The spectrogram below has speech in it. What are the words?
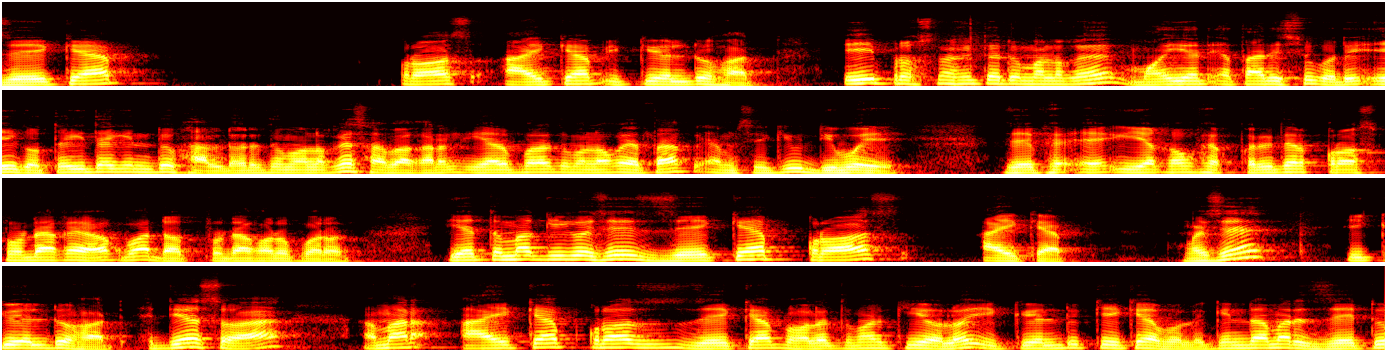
J cap cross I cap equal to what এই প্ৰশ্নকেইটা তোমালোকে মই ইয়াত এটা দিছোঁ গতিকে এই গোটেইকেইটা কিন্তু ভালদৰে তোমালোকে চাবা কাৰণ ইয়াৰ পৰা তোমালোকে এটা এম চি কিউ দিবই। যে একক ভেক্টৰকেইটাৰ ক্ৰছ প্ৰডাক্টেই হওক বা ডট প্ৰডাক্টৰ ওপৰত। ইয়াত তোমাক কি কৈছে? J cap cross I cap. হৈছে ইকুৱেল টু হোৱাট এতিয়া চোৱা, আমাৰ I cap cross J cap হ'লে তোমাৰ কি হ'ল? ইকুৱেল টু কে কেপ হ'লে। কিন্তু আমাৰ জেটো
